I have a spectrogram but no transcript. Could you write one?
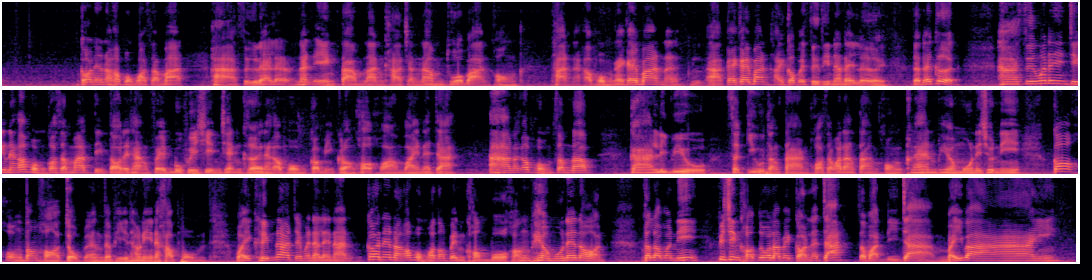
ก็แน่นอนครับผมว่าสามารถหาซื้อได้แล้วนั่นเองตามร้านค้าชั้นนำทั่วบ้านของท่านนะครับผมใกล้ๆบ้านนะใกล้ๆบ้านใครก็ไปซื้อที่นั่นได้เลย แต่ถ้าเกิดหาซื้อไม่ได้จริงๆนะครับผมก็สามารถติดต่อได้ทาง Facebook พี่ชินเช่นเคยนะครับผมก็มีกล่องข้อความไว้นะจ๊ะอ้าวแล้วก็ผมสำหรับ การรีวิวสกิลต่างๆ ความสามารถต่างๆ ของแคลนเพลมูนในชุดนี้ ก็คงต้องขอจบเพียงแต่เพียงเท่านี้นะครับผม ไว้คลิปหน้าจะเป็นอะไรนั้น ก็แน่นอนครับผมว่าต้องเป็นคอมโบของเพลมูนแน่นอนสำหรับวันนี้พี่ชินขอตัวลาไปก่อนนะจ๊ะ สวัสดีจ้าบ๊ายบาย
